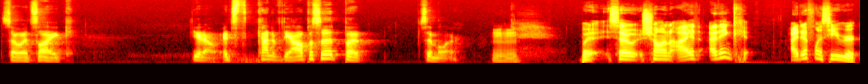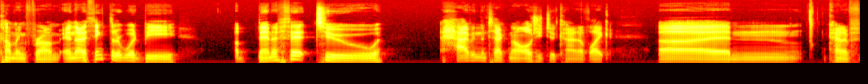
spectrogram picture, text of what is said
So it's like you know, it's kind of the opposite but similar. hmm But so, Sean, I I think I definitely see where you're coming from, and I think there would be a benefit to having the technology to kind of like um, kind of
